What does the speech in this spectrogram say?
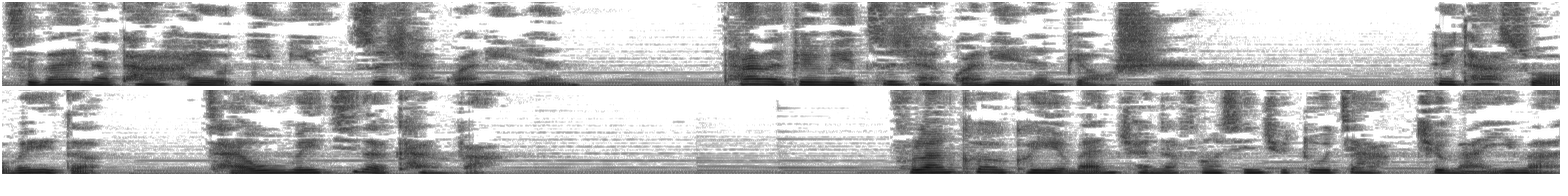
此外呢，他还有一名资产管理人，他的这位资产管理人表示，对他所谓的财务危机的看法，弗兰克可以完全的放心去度假，去玩一玩。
